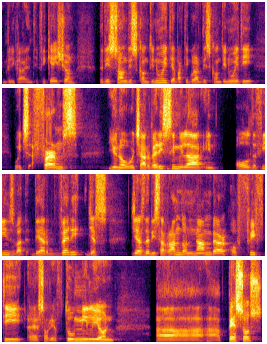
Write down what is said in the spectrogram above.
empirical identification. There is some discontinuity, a particular discontinuity, which firms, you know, which are very similar in all the things, but they are very, just, just there is a random number of 50, uh, sorry, of 2 million uh, uh, pesos,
